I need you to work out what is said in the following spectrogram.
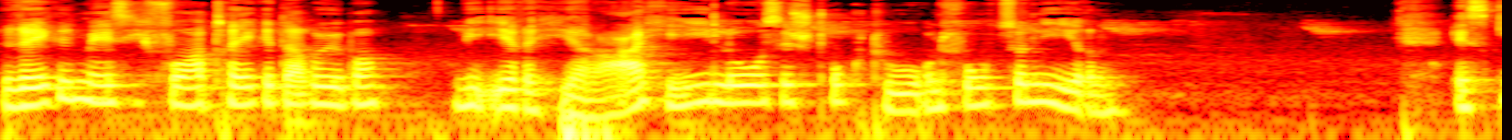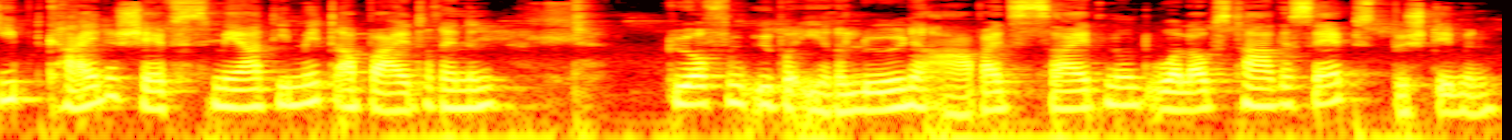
regelmäßig Vorträge darüber, wie ihre hierarchielose Strukturen funktionieren. Es gibt keine Chefs mehr, die Mitarbeiterinnen dürfen über ihre Löhne, Arbeitszeiten und Urlaubstage selbst bestimmen.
